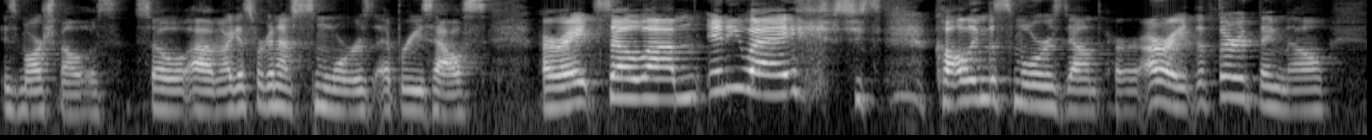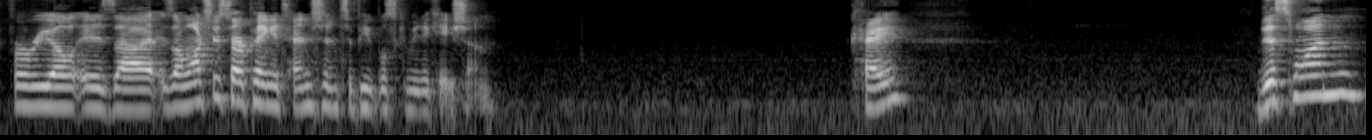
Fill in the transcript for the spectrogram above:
is marshmallows. So um, I guess we're gonna have s'mores at Bree's house. All right. So um, anyway, she's calling the s'mores down to her. All right. The third thing though, for real, is uh, is I want you to start paying attention to people's communication. Okay. This one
